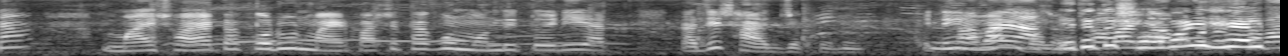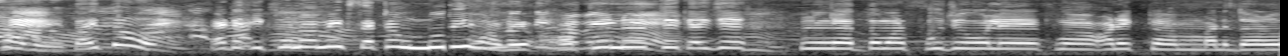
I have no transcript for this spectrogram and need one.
না। মায়ের সহায়তা করুন মায়ের পাশে থাকুন মন্দির তৈরি কাজে সাহায্য করুন। এতে তো সবারই হেল্প হবে তাই তো? একটা ইকোনমিক্স একটা উন্নতি হবে। অর্থনৈতিক এই যে তোমার পুজো হলে অনেক মানে ধরো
